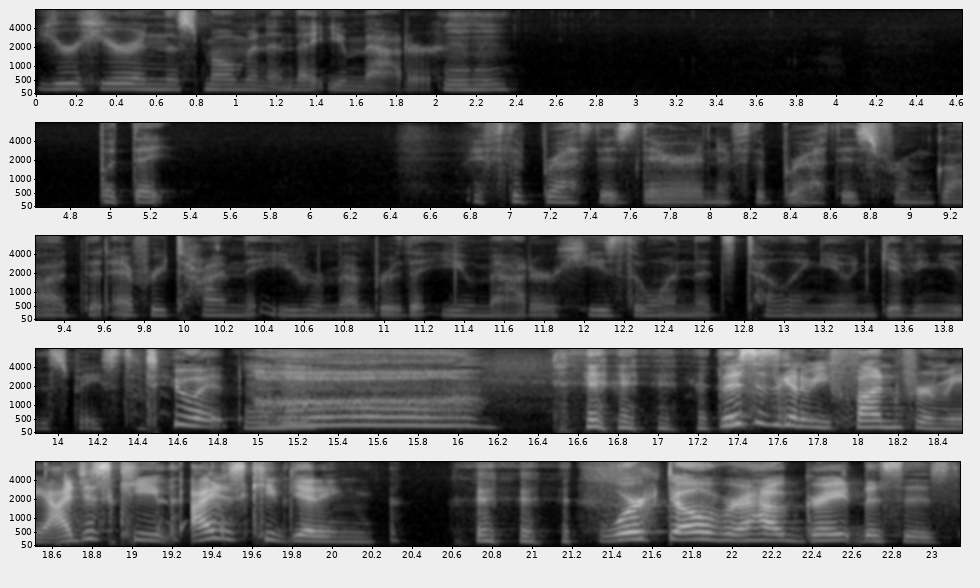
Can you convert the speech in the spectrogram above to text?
you're here in this moment and that you matter. Mm-hmm. But that if the breath is there and if the breath is from God, that every time that you remember that you matter, He's the one that's telling you and giving you the space to do it. Mm-hmm. this is gonna be fun for me. I just keep I just keep getting worked over how great this is.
